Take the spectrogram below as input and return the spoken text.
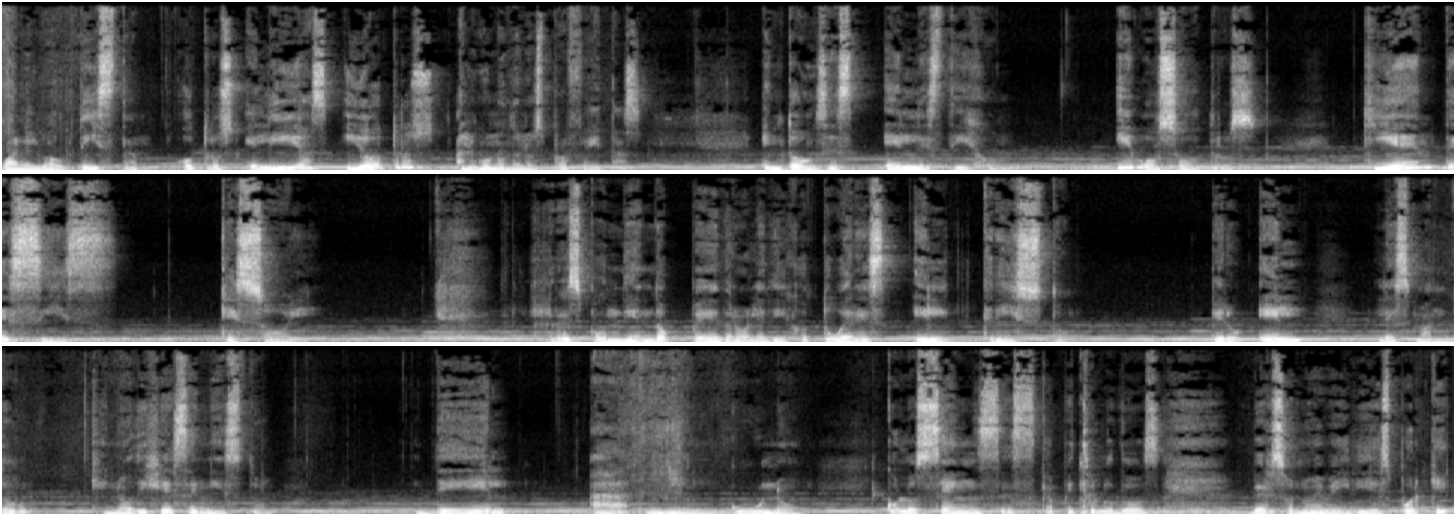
Juan el Bautista, otros Elías y otros algunos de los profetas. Entonces él les dijo, ¿y vosotros? ¿Quién decís que soy? Respondiendo Pedro le dijo, tú eres el Cristo. Pero él les mandó que no dijesen esto de él a ninguno. Colosenses capítulo 2 verso 9 y 10, porque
